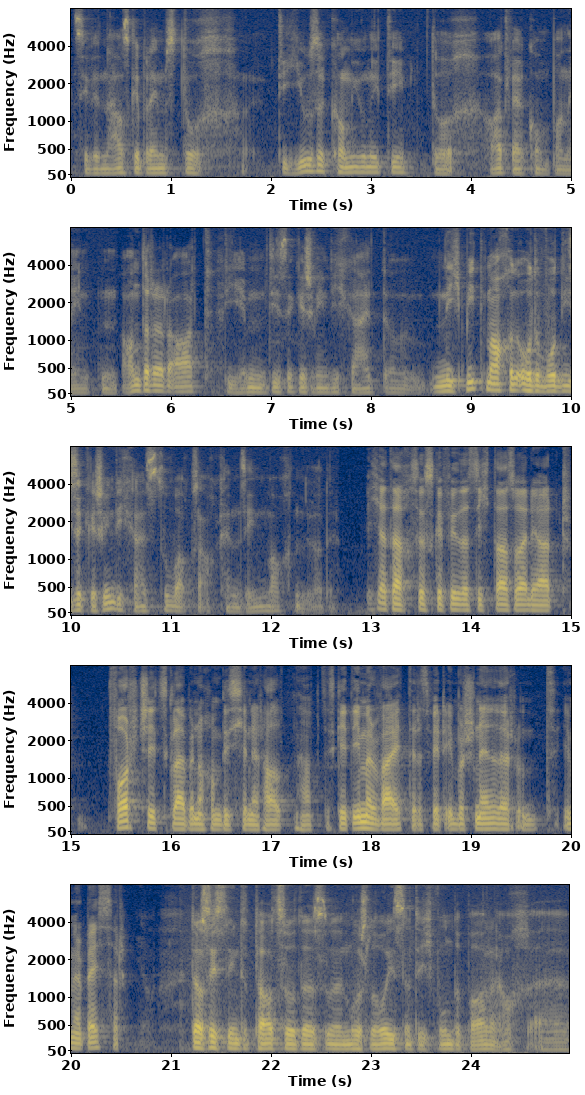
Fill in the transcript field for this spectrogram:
Sie werden ausgebremst durch die User Community, durch Hardware-Komponenten anderer Art, die eben diese Geschwindigkeit äh, nicht mitmachen oder wo dieser Geschwindigkeitszuwachs auch keinen Sinn machen würde. Ich hatte auch so das Gefühl, dass sich da so eine Art Fortschrittsglaube noch ein bisschen erhalten hat. Es geht immer weiter, es wird immer schneller und immer besser. Das ist in der Tat so, dass äh, Law ist natürlich wunderbar auch äh,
